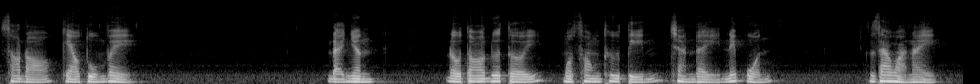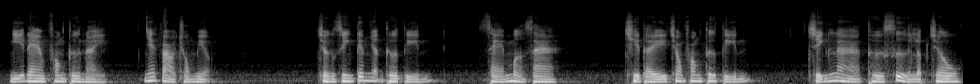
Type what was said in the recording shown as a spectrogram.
Sau đó kéo túm về. Đại nhân, Đầu to đưa tới Một phong thư tín tràn đầy nếp uốn. Gia hỏa này Nghĩ đem phong thư này Nhét vào trong miệng. Trường sinh tiếp nhận thư tín, Xé mở ra. Chỉ thấy trong phong thư tín Chính là Thứ sử Lập Châu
